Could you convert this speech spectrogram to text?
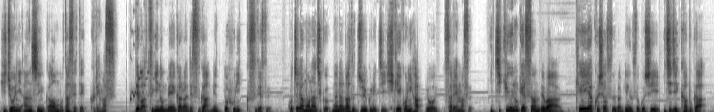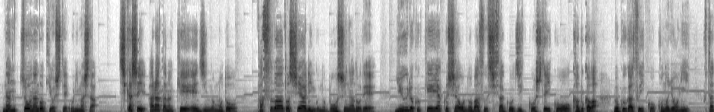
非常に安心感を持たせてくれます。では次の銘柄ですが、ネットフリックスです。こちらも同じく7月19日、引け後に発表されます。1級の決算では、契約者数が減速し、一時株価難聴な動きをしておりました。しかし、新たな経営陣のもと、パスワードシェアリングの防止などで、有力契約者を伸ばす施策を実行して以降、株価は6月以降このように再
